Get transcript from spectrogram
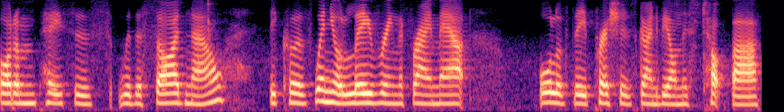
bottom pieces with a side nail because when you're levering the frame out, all of the pressure is going to be on this top bar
